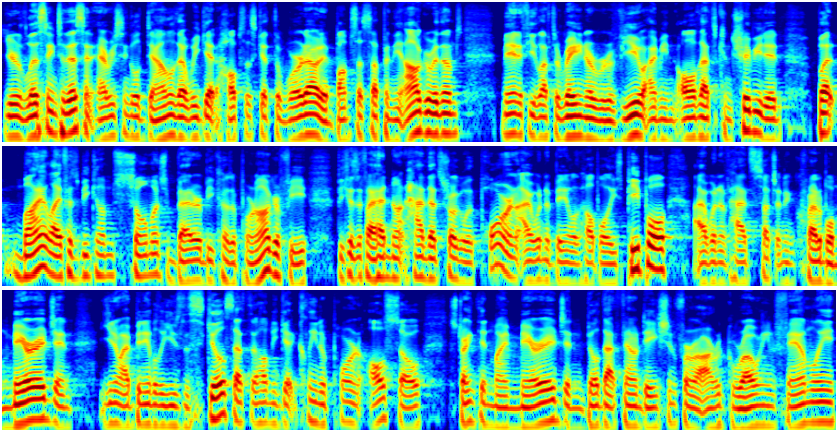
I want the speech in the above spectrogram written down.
you're listening to this and every single download that we get helps us get the word out. It bumps us up in the algorithms. Man, if you left a rating or a review, I mean, all of that's contributed. But my life has become so much better because of pornography. Because if I had not had that struggle with porn, I wouldn't have been able to help all these people. I wouldn't have had such an incredible marriage. And, you know, I've been able to use the skill sets that help me get clean of porn also also strengthen my marriage and build that foundation for our growing family.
